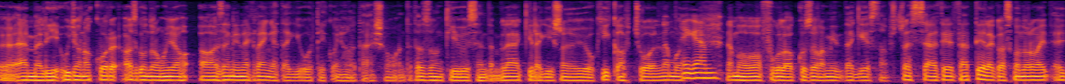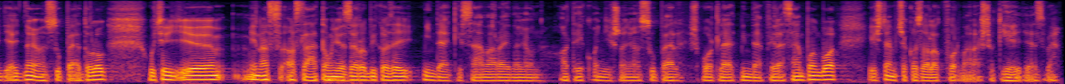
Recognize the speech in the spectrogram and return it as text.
emeli, ugyanakkor azt gondolom, hogy a, a zenének rengeteg jótékony hatása van. Tehát azon kívül szerintem lelkileg is nagyon jó kikapcsol, nem, igen. nem avval foglalkozol, amit egész nap stresszeltél, tehát tényleg azt gondolom, egy, egy, egy nagyon szuper dolog. Úgyhogy én azt, azt látom, hogy az aerobik az egy mindenki számára egy nagyon hatékony és nagyon szuper sport lehet mindenféle szempontból, és nem csak az alakformálásra kihegyezve.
